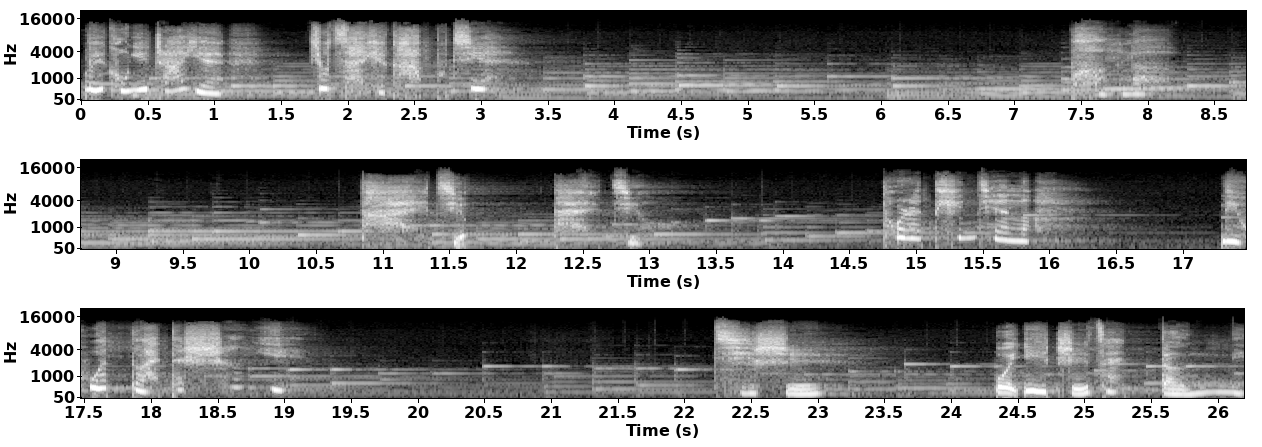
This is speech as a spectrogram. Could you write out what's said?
唯恐一眨眼就再也看不见。捧了太久太久，突然听见了你温暖的声音。其实，我一直在等你。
